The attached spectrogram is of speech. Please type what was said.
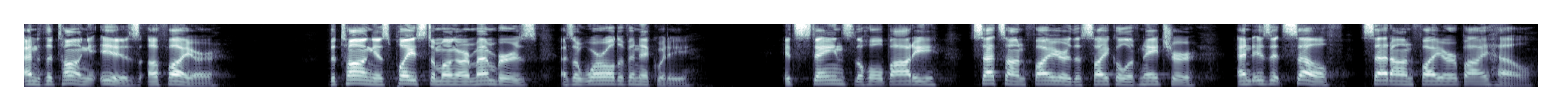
and the tongue is a fire. The tongue is placed among our members as a world of iniquity. It stains the whole body, sets on fire the cycle of nature, and is itself set on fire by hell.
